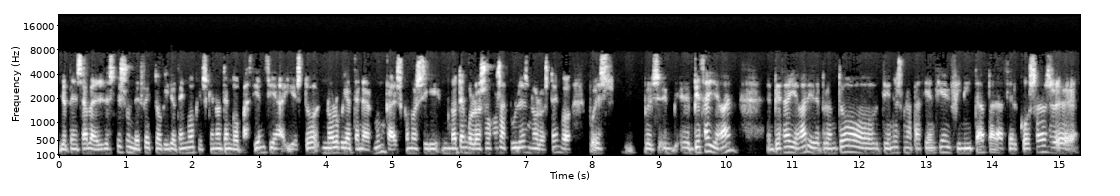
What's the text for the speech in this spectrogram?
yo pensaba, este es un defecto que yo tengo, que es que no tengo paciencia y esto no lo voy a tener nunca. Es como si no tengo los ojos azules, no los tengo. Pues, pues empieza a llegar, empieza a llegar y de pronto tienes una paciencia infinita para hacer cosas. Eh,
